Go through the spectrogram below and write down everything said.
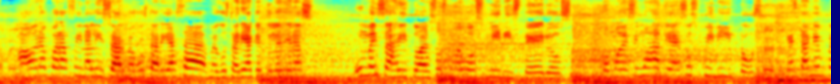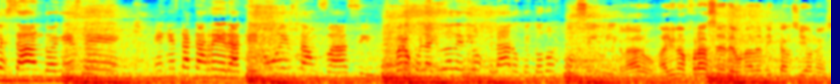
Amén. Ahora para finalizar, me gustaría, me gustaría que tú le dieras un mensajito a esos nuevos ministerios, como decimos aquí, a esos pinitos que están empezando en, este, en esta carrera que no es tan fácil, pero con la ayuda de Dios, claro que todo es posible. Claro, hay una frase de una de mis canciones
